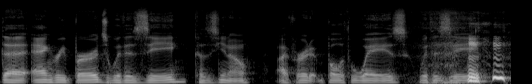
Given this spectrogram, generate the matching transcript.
the Angry Birds with a Z, because you know I've heard it both ways with a Z.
